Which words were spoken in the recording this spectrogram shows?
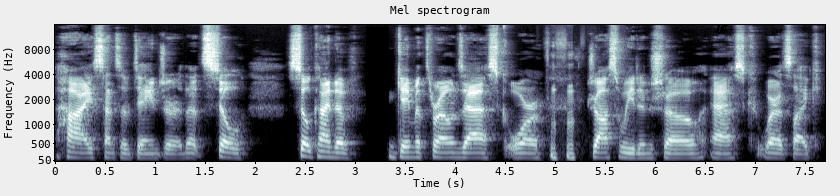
high sense of danger that's still still kind of game of thrones esque or joss whedon show esque where it's like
